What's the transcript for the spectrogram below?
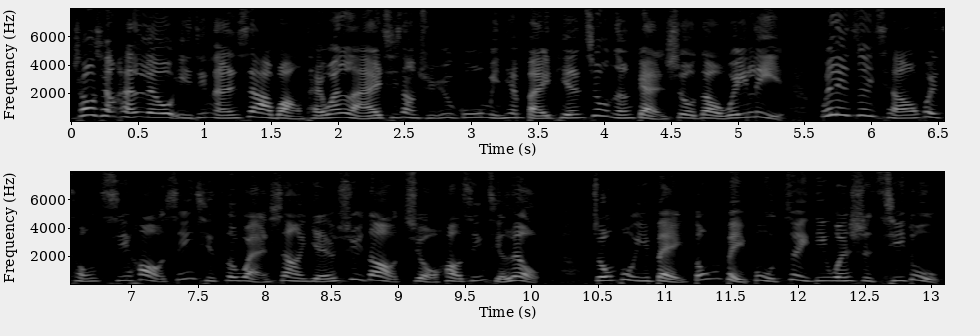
超强寒流已经南下往台湾来，气象局预估明天白天就能感受到威力，威力最强会从七号星期四晚上延续到九号星期六。中部以北、东北部最低温是七度，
